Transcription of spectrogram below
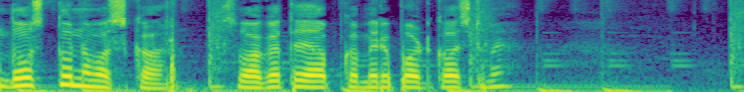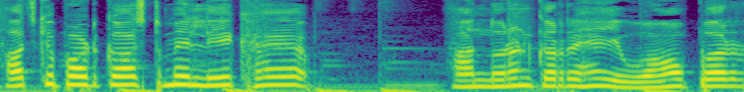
दोस्तों, नमस्कार। स्वागत है आपका मेरे पॉडकास्ट में। आज के पॉडकास्ट में लेख है, आंदोलन कर रहे हैं युवाओं पर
